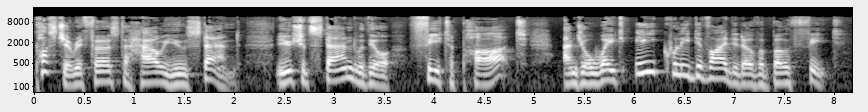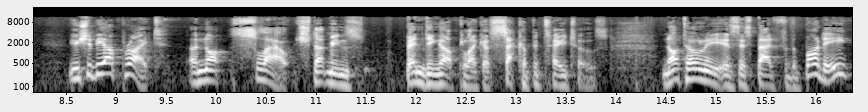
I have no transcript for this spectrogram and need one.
Posture refers to how you stand. You should stand with your feet apart and your weight equally divided over both feet. You should be upright and not slouch. That means bending up like a sack of potatoes. Not only is this bad for the body,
